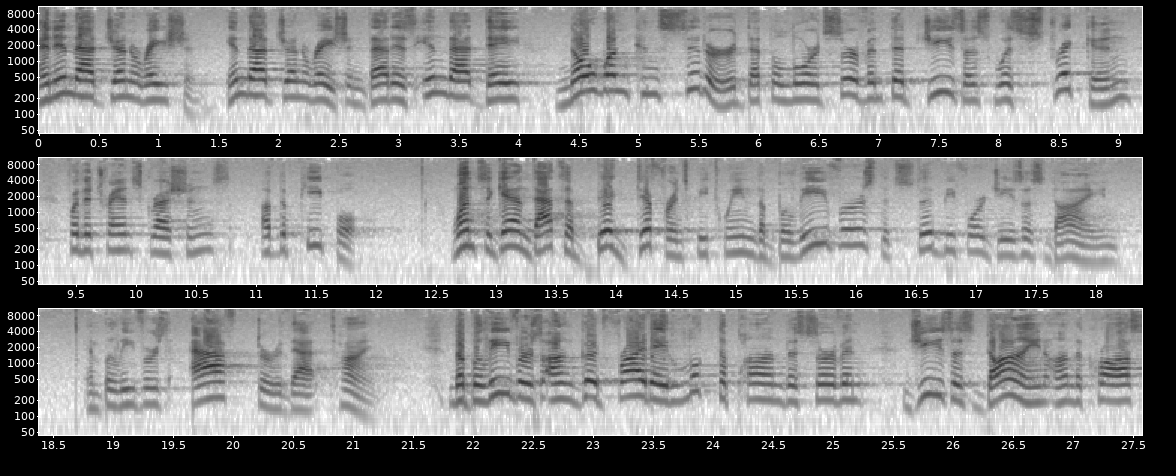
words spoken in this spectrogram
And in that generation, in that generation, that is, in that day, no one considered that the Lord's servant, that Jesus was stricken for the transgressions of the people. Once again, that's a big difference between the believers that stood before Jesus dying and believers after that time. The believers on Good Friday looked upon the servant Jesus dying on the cross,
